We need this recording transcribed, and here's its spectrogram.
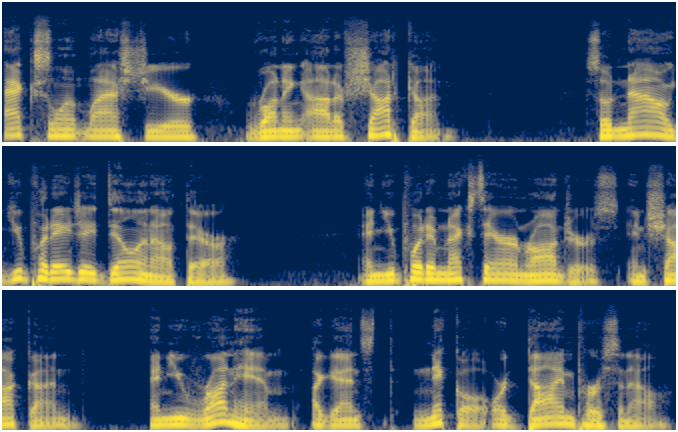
excellent last year running out of shotgun. So now you put AJ Dillon out there and you put him next to Aaron Rodgers in shotgun and you run him against nickel or dime personnel,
